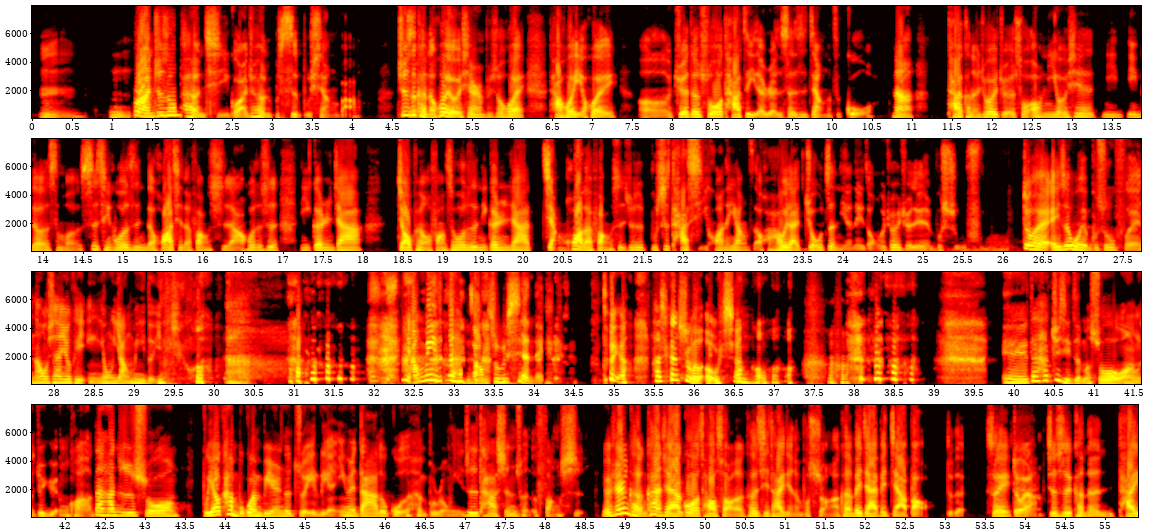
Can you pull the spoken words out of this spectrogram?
嗯，嗯不然就是会很奇怪，就很不四不像吧。就是可能会有一些人，比如说会，他会也会呃，觉得说他自己的人生是这样子过，那他可能就会觉得说，哦，你有一些你你的什么事情，或者是你的花钱的方式啊，或者是你跟人家交朋友的方式，或者是你跟人家讲话的方式，就是不是他喜欢的样子的话，他会来纠正你的那种，我就会觉得有点不舒服。对，哎，这我也不舒服哎。然后我现在又可以引用杨幂的一句话，杨幂真的很常出现呢、对呀、她现在是我的偶像，好不好？诶，但她具体怎么说我忘了，就原话。但她就是说，不要看不惯别人的嘴脸，因为大家都过得很不容易，这是他生存的方式。有些人可能看起来他过得超爽了，可是其实他一点都不爽啊，可能被家里被家暴，对不对？所以对啊，就是可能他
